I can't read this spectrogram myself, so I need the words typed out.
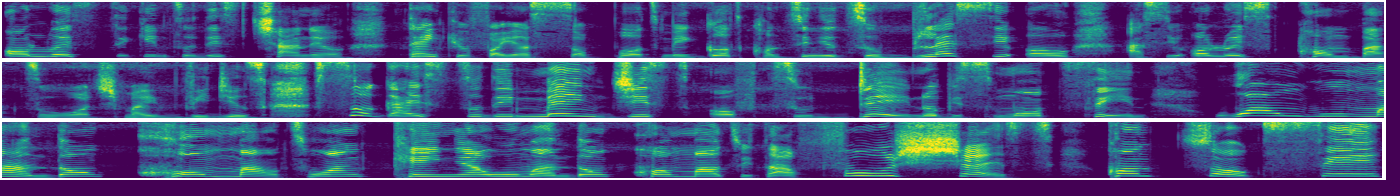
always sticking to this channel. Thank you for your support. May God continue to bless you all as you always come back to watch my videos. So guys to the main gist of today no be small thing. One woman don't come out one kenya woman don't come out with her full chest come talk say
